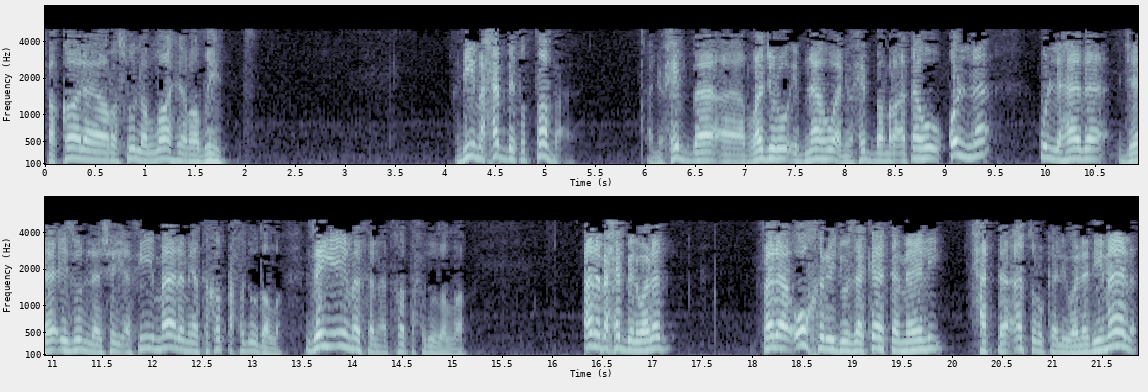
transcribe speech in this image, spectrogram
فقال يا رسول الله رضيت. دي محبة الطبع أن يحب الرجل ابنه أن يحب امرأته. قلنا كل هذا جائز لا شيء فيه ما لم يتخطى حدود الله. زي إيه مثلا يتخطى حدود الله؟ أنا بحب الولد فلا أخرج زكاة مالي حتى أترك لولدي مالا.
